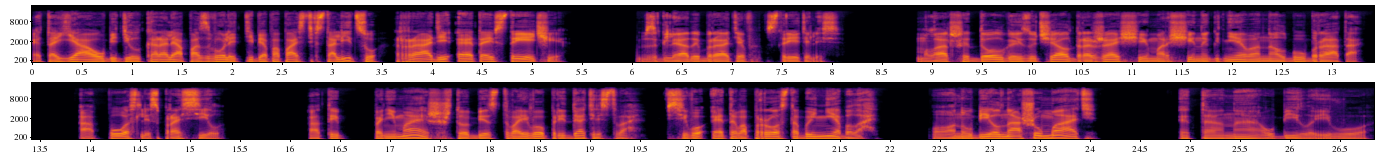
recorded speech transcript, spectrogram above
«Это я убедил короля позволить тебе попасть в столицу ради этой встречи!» Взгляды братьев встретились. Младший долго изучал дрожащие морщины гнева на лбу брата, а после спросил. «А ты понимаешь, что без твоего предательства всего этого просто бы не было? Он убил нашу мать!» «Это она убила его»,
